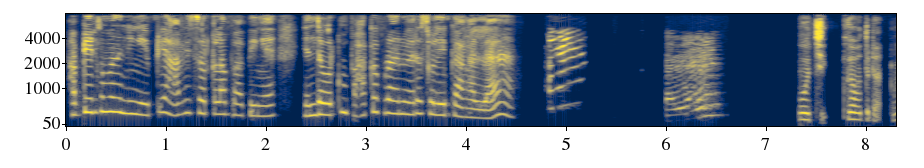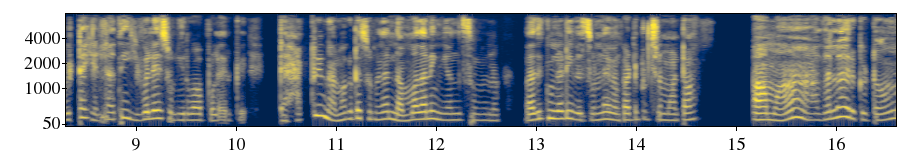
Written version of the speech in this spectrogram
அப்படி இருக்கும்போது நீங்க எப்படி ஆபீஸ் ஒர்க் எல்லாம் பாப்பீங்க எந்த ஒர்க்கும் பார்க்க கூடாதுன்னு வேற சொல்லியிருக்காங்கல்ல? போச்சு கவுத்துட்டா விட்டா எல்லாத்தையும் இவளே சொல்லிடுவா போல இருக்கு. டாக்டர் நம்ம கிட்ட சொன்னதை நம்ம தானே இங்க வந்து சொல்லணும். அதுக்கு முன்னாடி இவ சொன்ன இவன் கண்டுபிடிச்சிட மாட்டான். ஆமா அதெல்லாம் இருக்கட்டும்.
